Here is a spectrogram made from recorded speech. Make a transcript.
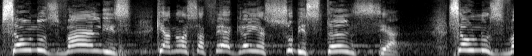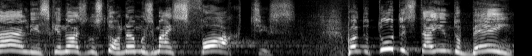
São nos vales que a nossa fé ganha substância. São nos vales que nós nos tornamos mais fortes. Quando tudo está indo bem,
